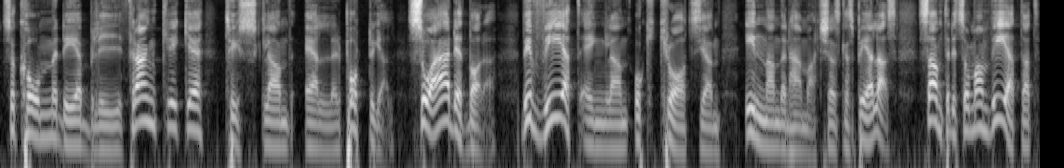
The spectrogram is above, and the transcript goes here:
så kommer det bli Frankrike, Tyskland eller Portugal. Så är det bara. Det vet England och Kroatien innan den här matchen ska spelas. Samtidigt som man vet att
